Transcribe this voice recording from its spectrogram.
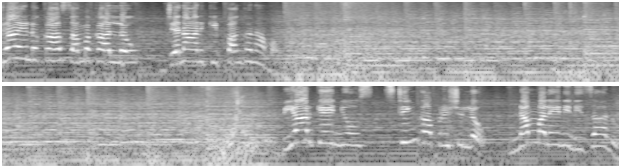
జాయులక సమ్మకాల్లో జనానికి పంగనామం. బీఆర్కే న్యూస్ స్టింగ్ ఆపరేషన్లో నమ్మలేని నిజాలు.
